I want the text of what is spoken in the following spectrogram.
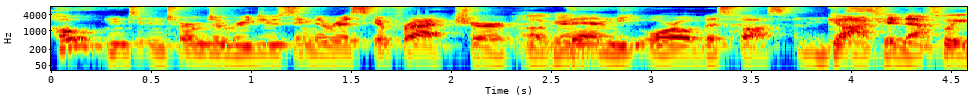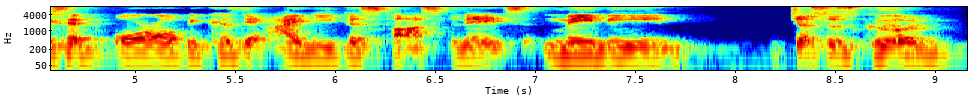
potent in terms of reducing the risk of fracture Okay. than the oral bisphosphonates. Gotcha. That's why you said oral because the IV bisphosphonates may be just as good,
